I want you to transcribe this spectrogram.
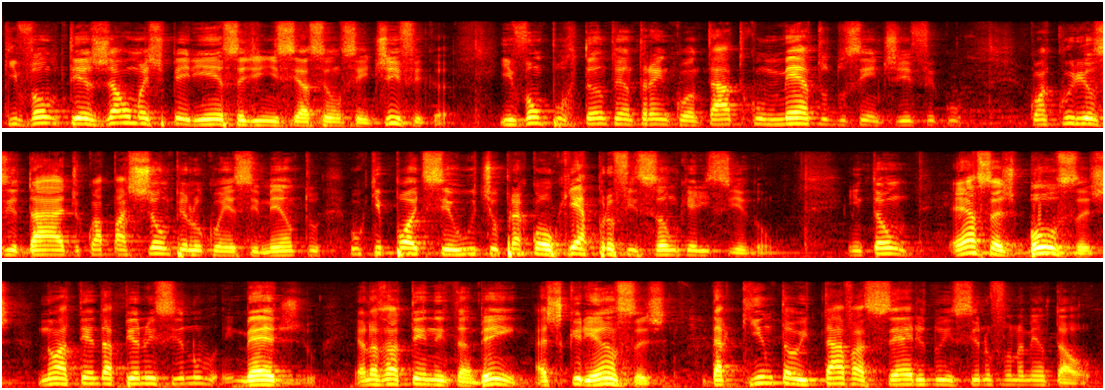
que vão ter já uma experiência de iniciação científica e vão, portanto, entrar em contato com o método científico, com a curiosidade, com a paixão pelo conhecimento, o que pode ser útil para qualquer profissão que eles sigam. Então, essas bolsas não atendem apenas o ensino médio, elas atendem também as crianças da quinta a oitava série do ensino fundamental.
